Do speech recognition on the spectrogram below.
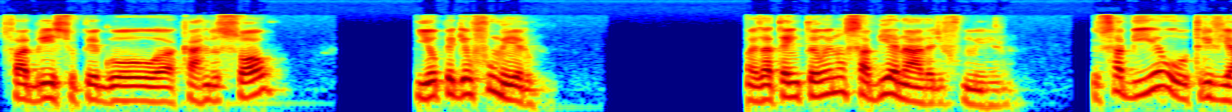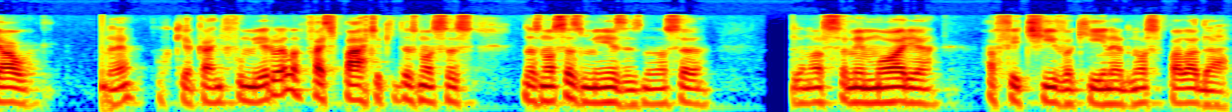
Fabrício pegou a carne do sol e eu peguei o fumeiro. Mas até então eu não sabia nada de fumeiro. Eu sabia o trivial, né? Porque a carne de fumeiro ela faz parte aqui das nossas das nossas mesas, da nossa da nossa memória afetiva aqui, né, do nosso paladar.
